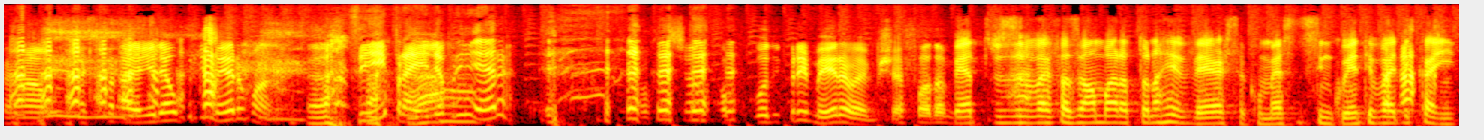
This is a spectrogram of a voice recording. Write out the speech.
Não, pra ele é o primeiro, mano. Sim, pra ele é o primeiro. Profissional, Gol de primeira, velho. Bicho é foda mesmo. Petros vai fazer uma maratona reversa, começa de 50 e vai decaindo.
